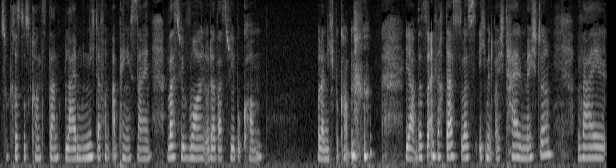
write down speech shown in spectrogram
zu Christus konstant bleiben und nicht davon abhängig sein, was wir wollen oder was wir bekommen oder nicht bekommen. ja, das ist einfach das, was ich mit euch teilen möchte, weil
